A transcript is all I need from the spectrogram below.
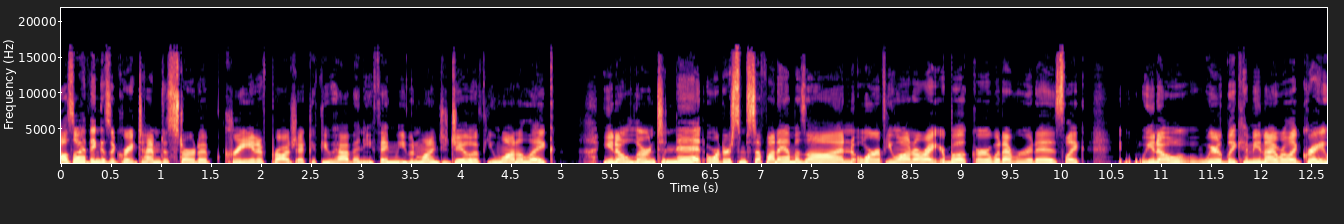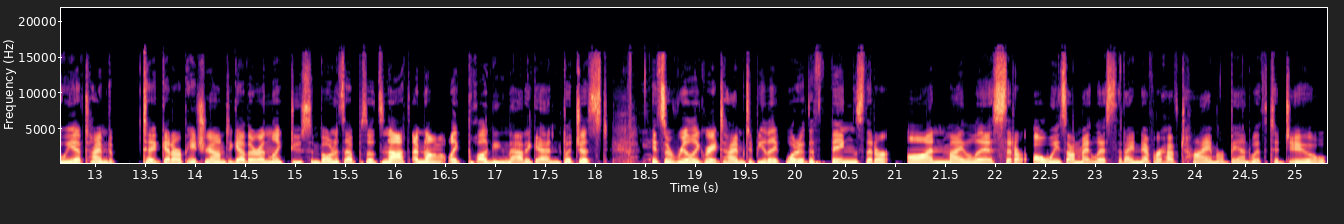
Also, I think it's a great time to start a creative project if you have anything that you've been wanting to do. If you want to, like, you know, learn to knit, order some stuff on Amazon, or if you want to write your book or whatever it is. Like, you know, weirdly, Kimmy and I were like, great, we have time to to get our Patreon together and like do some bonus episodes. Not I'm not like plugging that again, but just it's a really great time to be like, what are the things that are on my list that are always on my list that I never have time or bandwidth to do?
